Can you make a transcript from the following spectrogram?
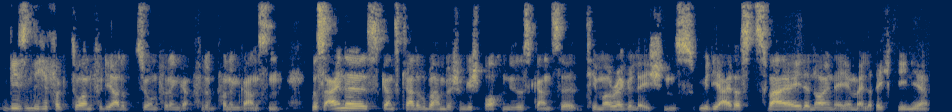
wesentliche Faktoren für die Adoption von, den, von dem Ganzen. Das eine ist ganz klar, darüber haben wir schon gesprochen, dieses ganze Thema Regulations, mit die IDAS 2, der neuen AML-Richtlinie.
